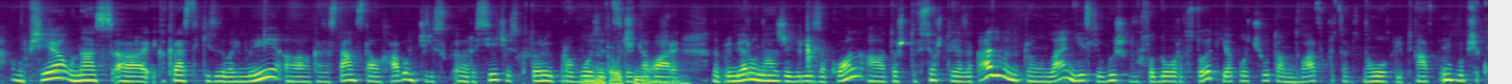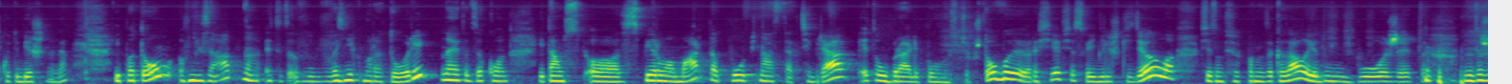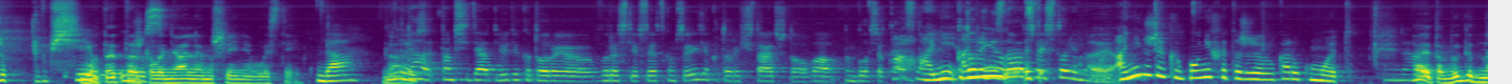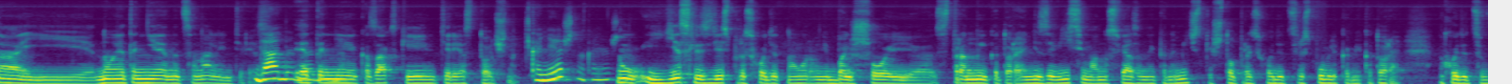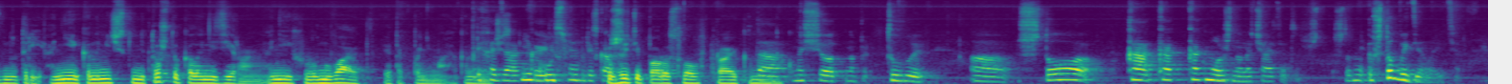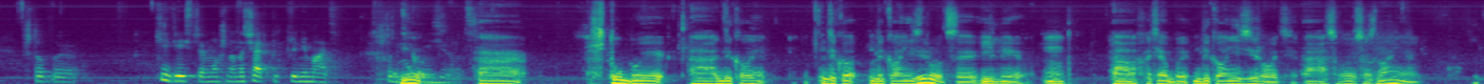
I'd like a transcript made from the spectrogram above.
Вообще у нас а, как раз-таки из-за войны а, Казахстан стал хабом через э, Россию, через который провозят Это свои товары. Важно. Например, у нас же ввели закон, а, то что все, что я заказываю, например, онлайн, если выше 200 долларов стоит, я плачу там 20% налог или 15%, ну вообще какой-то бешеный, да. И потом внезапно этот, возник мораторий на этот закон, и там с, с 1 марта по 15 октября это убрали полностью, чтобы Россия все свои делишки сделала, все там все заказала, я думаю, боже, это, ну это же Вообще Вот это ужас. колониальное мышление властей. Да. Да. Ну, да, там сидят люди, которые выросли в Советском Союзе, которые считают, что вау, там было все классно, они, которые они, не знают это, своей истории. Нормально. Они же, как бы, у них это же рука руку моет. Да. да, это выгодно, и... но это не национальный интерес. Да, да, это да, не да. казахский интерес точно. Конечно, конечно. Ну, если здесь происходит на уровне большой э, страны, которая независима, но связана экономически, что происходит с республиками, которые находятся внутри? Они экономически не то что колонизированы, они их вымывают, я так понимаю, Приходя к республикам. Скажите пару слов про экономику. Да, насчет например, Тувы. А, что как, как, как можно начать это? Что, что вы делаете, чтобы какие действия можно начать предпринимать, чтобы ну, деколонизироваться? А, чтобы а, деколони... деко... деколонизироваться или ну, а, хотя бы деколонизировать а, свое сознание,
